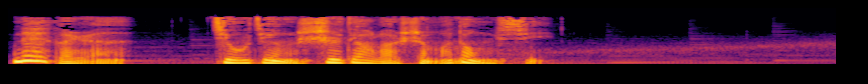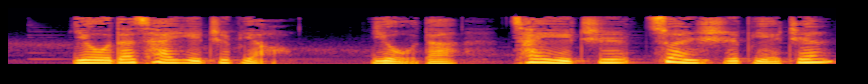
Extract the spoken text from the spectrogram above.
那个人究竟失掉了什么东西。有的猜一只表，有的猜一只钻石别针，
